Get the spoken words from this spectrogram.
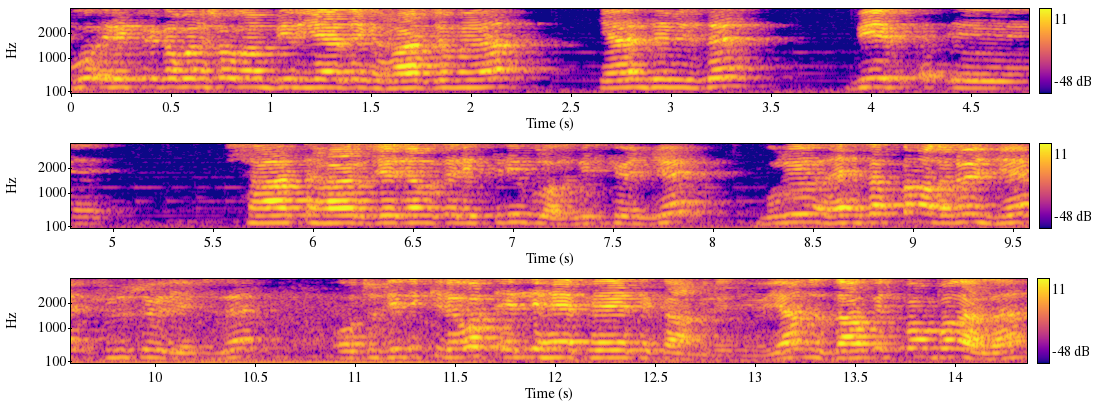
bu elektrik abonesi olan bir yerdeki harcamaya geldiğimizde bir e, saatte harcayacağımız elektriği bulalım ilk önce. Bunu hesaplamadan önce şunu söyleyeyim size. 37 kW 50 HP'ye tekamül ediyor. Yalnız dalgıç pompalarda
